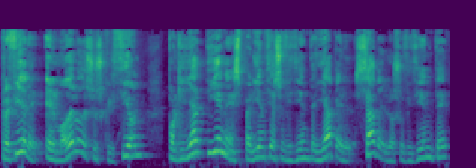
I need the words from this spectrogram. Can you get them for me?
prefiere el modelo de suscripción porque ya tiene experiencia suficiente y Apple sabe lo suficiente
